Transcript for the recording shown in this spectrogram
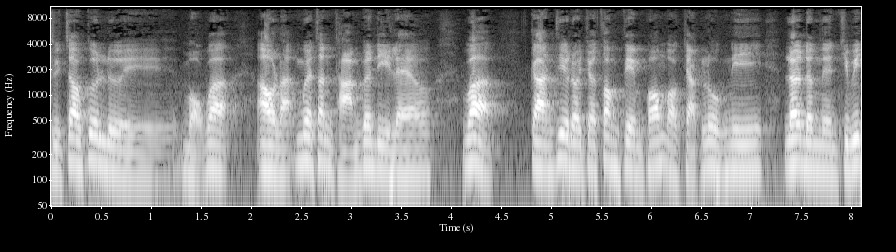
ซูเจ้าก็เลยบอกว่าเอาละเมื่อท่านถามก็ดีแล้ว ว่าการที่เราจะต้องเตรียมพร้อมออกจากโลกนี้ แล้วดำเนินชีวิต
